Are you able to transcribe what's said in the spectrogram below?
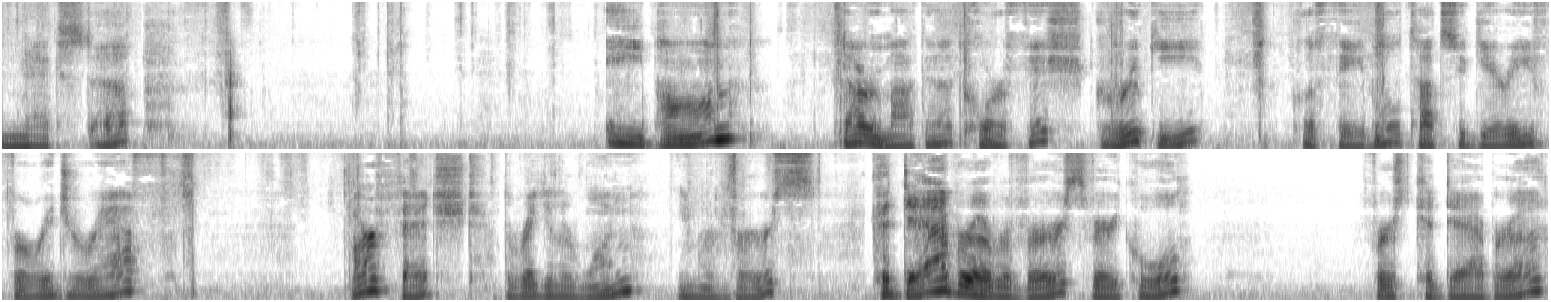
Next up, Aipom, Darumaka, Corphish, Grookey, Clefable, Tatsugiri, Farigiraf, Farfetch'd, the regular one, in reverse. Kadabra reverse, very cool. First Kadabra,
